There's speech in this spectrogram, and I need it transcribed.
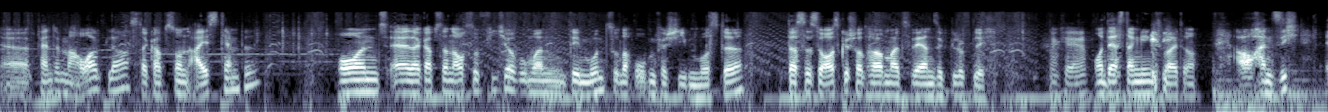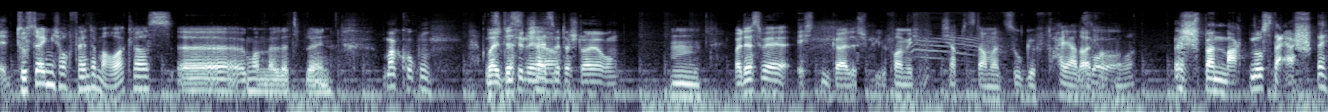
äh, Phantom Hourglass, da gab's so einen Eistempel. Und äh, da gab's dann auch so Viecher, wo man den Mund so nach oben verschieben musste, dass es so ausgeschaut haben, als wären sie glücklich. Okay. Und erst dann ging's weiter. Aber auch an sich, äh, tust du eigentlich auch Phantom Hourglass äh, irgendwann mal Let's Playen? Mal gucken. Weil ist ein bisschen das scheiß mit der Steuerung. Hm, weil das wäre echt ein geiles Spiel. Vor allem, ich, ich habe das damals so gefeiert einfach So. nur. Ich bin Magnus der Erste.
